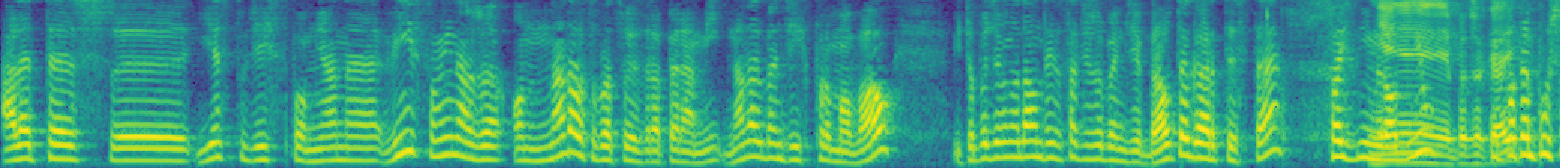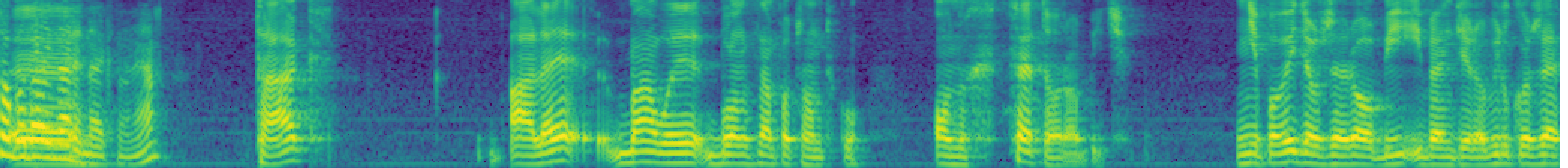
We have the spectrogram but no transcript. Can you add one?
ale też y, jest tu gdzieś wspomniane, Wini wspomina, że on nadal współpracuje z raperami, nadal będzie ich promował i to będzie wyglądało na tej zasadzie, że będzie brał tego artystę, coś z nim Nie, nie, robił nie, poczekaj. i potem puszczał go dalej na E, rynek, no nie? Tak, ale mały błąd na początku. On chce to robić. Nie powiedział, że robi i będzie robił, tylko że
